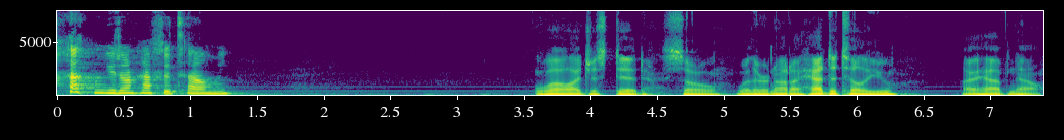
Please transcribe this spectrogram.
you don't have to tell me. Well, I just did. So whether or not I had to tell you, I have now.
